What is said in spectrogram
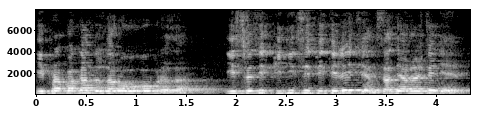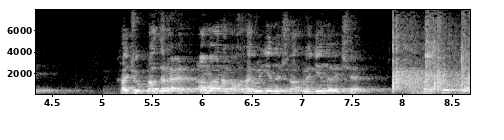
и пропаганду здорового образа, и в связи с 55-летием со дня рождения хочу поздравить Амарова Харудина Шахрудиновича. Почетно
